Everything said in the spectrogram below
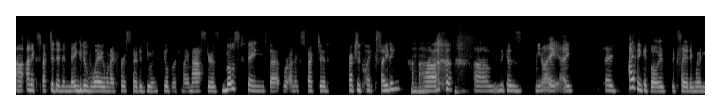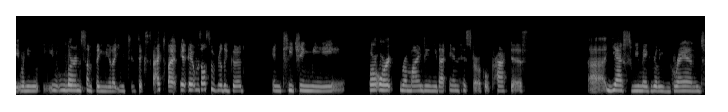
uh, unexpected in a negative way when I first started doing fieldwork in my master's. Most things that were unexpected were actually quite exciting mm-hmm. uh, um, because you know I, I I I think it's always exciting when you when you, you learn something new that you didn't expect. But it, it was also really good in teaching me or or reminding me that in historical practice, uh, yes, we make really grand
